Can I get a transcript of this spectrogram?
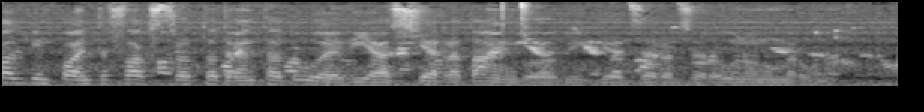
Holding point Foxtrot 32 via Sierra Tango, VIG 001, numero 1.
